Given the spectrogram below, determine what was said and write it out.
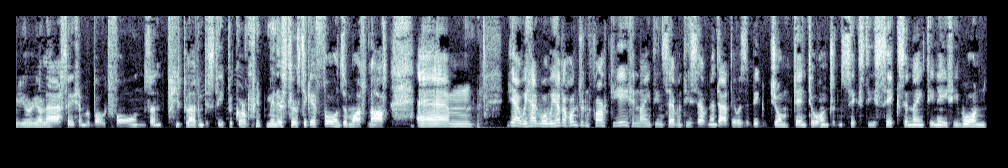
your your last item about phones and people having to sleep with government ministers to get phones and whatnot. Um, yeah, we had well, we had 148 in 1977, and that there was a big jump then to 166 in 1981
